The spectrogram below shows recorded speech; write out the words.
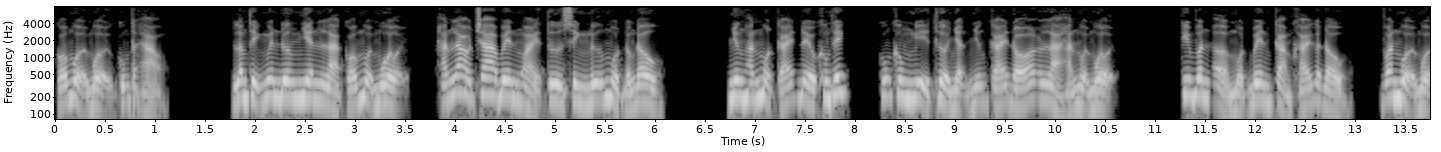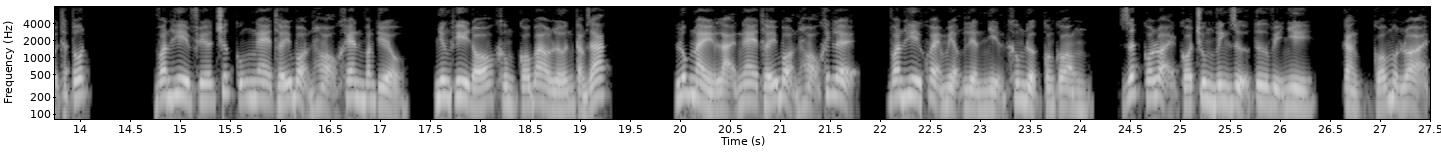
có muội muội cũng thật hảo. Lâm Thịnh Nguyên đương nhiên là có muội muội, hắn lao cha bên ngoài tư sinh nữ một đống đâu. Nhưng hắn một cái đều không thích, cũng không nghĩ thừa nhận những cái đó là hắn muội muội. Kim Vân ở một bên cảm khái gật đầu, văn muội muội thật tốt. Văn Hy phía trước cũng nghe thấy bọn họ khen Văn Kiều, nhưng khi đó không có bao lớn cảm giác. Lúc này lại nghe thấy bọn họ khích lệ, Văn Hy khỏe miệng liền nhịn không được con cong, rất có loại có trung vinh dự tư vị nhi, càng có một loại,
